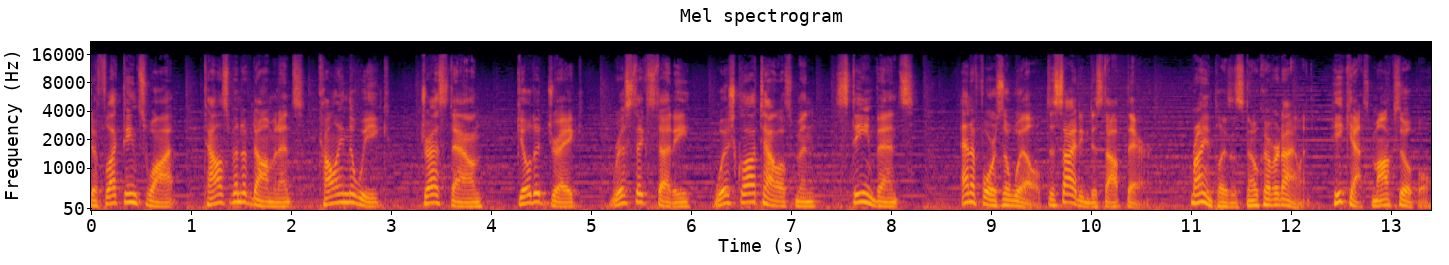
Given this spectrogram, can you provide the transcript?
Deflecting Swat, Talisman of Dominance, Culling the Weak, Dress Down, Gilded Drake, Rhystic Study, Wishclaw Talisman, Steam Vents, and a Force of Will, deciding to stop there. Ryan plays a snow covered island. He casts Mox Opal.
